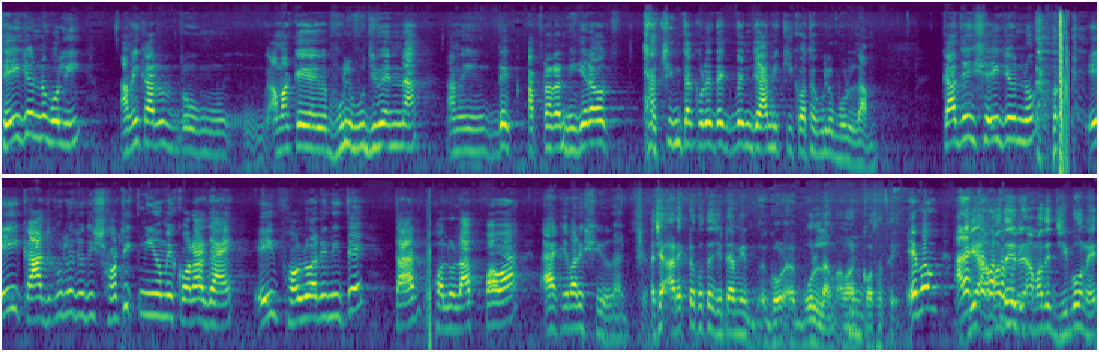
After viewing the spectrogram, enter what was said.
সেই জন্য বলি, আমি কারোর আমাকে ভুল বুঝবেন না। আমি দেখ আপনারা নিজেরাও চিন্তা করে দেখবেন যে আমি কি কথাগুলো বললাম। কাজেই সেই জন্য এই কাজগুলো যদি সঠিক নিয়মে করা যায় এই ফলোয়ারিনিতে তার ফললাভ পাওয়া একেবারে শিরোধার্য। আচ্ছা আরেকটা কথা যেটা আমি বললাম আমার কথাতে। এবং আমাদের আমাদের জীবনে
